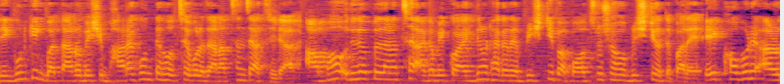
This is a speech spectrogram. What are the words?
দ্বিগুণ কিংবা তারও বেশি ভাড়া গুনতে হচ্ছে বলে জানাচ্ছেন যাত্রীরা। আবহাওয়া অধিদপ্তর জানাচ্ছে, আগামী কয়েকদিনও ঢাকাতে বৃষ্টি বা বজ্র সহ বৃষ্টি হতে পারে। এই খবরে আরও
